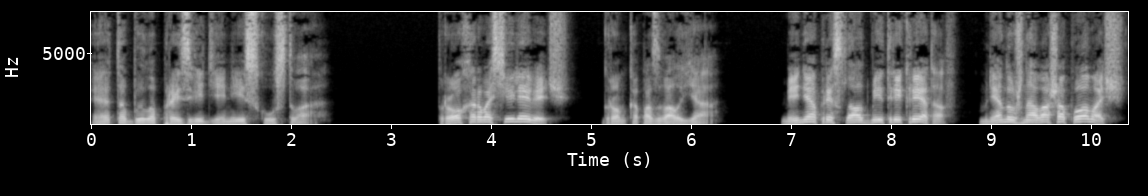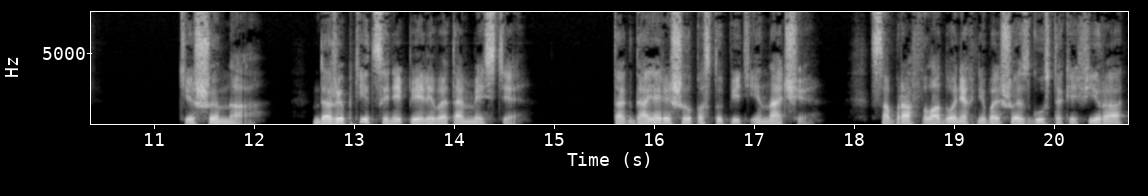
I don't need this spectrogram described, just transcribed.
Это было произведение искусства. «Прохор Васильевич!» – громко позвал я. «Меня прислал Дмитрий Кретов! Мне нужна ваша помощь!» Тишина. Даже птицы не пели в этом месте. Тогда я решил поступить иначе. Собрав в ладонях небольшой сгусток эфира,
